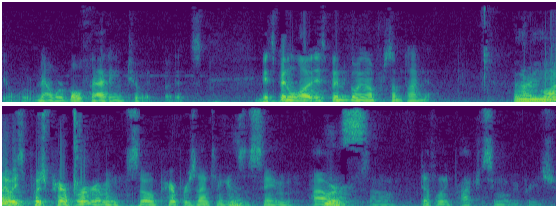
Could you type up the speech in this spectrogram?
you know, we're, now we're both adding to it. But it's it's been a lot. It's been going on for some time now. And are you? Well, I always push pair programming, so pair presenting has the same power. Yes. So definitely practicing what we preach.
